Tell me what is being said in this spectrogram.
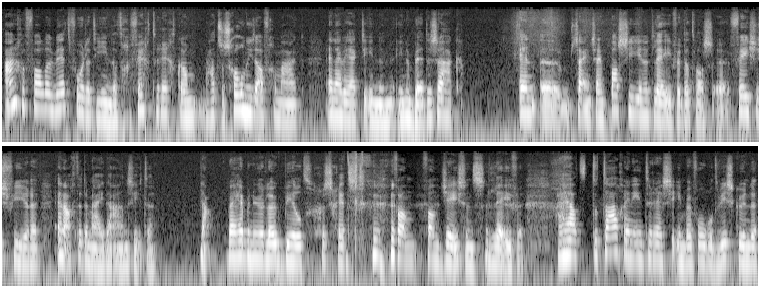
aangevallen werd, voordat hij in dat gevecht terecht kwam, had zijn school niet afgemaakt. En hij werkte in een, in een beddenzaak. En eh, zijn, zijn passie in het leven, dat was eh, feestjes vieren en achter de meiden aan zitten. Nou, wij hebben nu een leuk beeld geschetst van, van Jasons leven. Hij had totaal geen interesse in bijvoorbeeld wiskunde.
